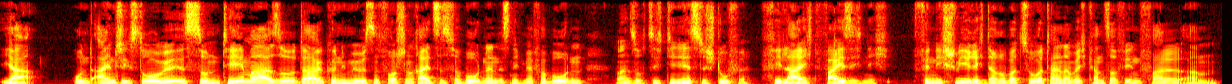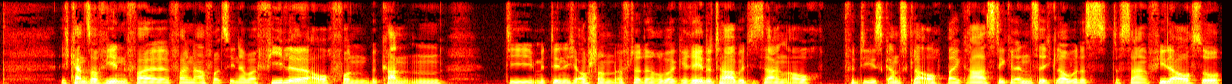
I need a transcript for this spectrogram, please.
ja, und Einstiegsdroge ist so ein Thema, also da könnte ich mir höchstens vorstellen, Reiz des Verbotenen ist nicht mehr verboten, man sucht sich die nächste Stufe. Vielleicht, weiß ich nicht. Finde ich schwierig darüber zu urteilen, aber ich kann es auf jeden Fall, ähm, ich kann es auf jeden Fall, Fall nachvollziehen. Aber viele auch von Bekannten, die, mit denen ich auch schon öfter darüber geredet habe, die sagen auch, für die ist ganz klar auch bei Gras die Grenze. Ich glaube, das, das sagen viele auch so,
